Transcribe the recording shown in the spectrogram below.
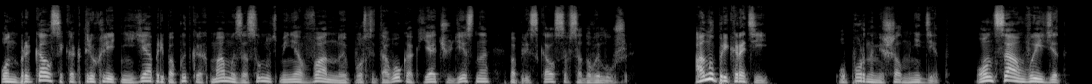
Он брыкался, как трехлетний я, при попытках мамы засунуть меня в ванную после того, как я чудесно поплескался в садовой луже. «А ну прекрати!» Упорно мешал мне дед. «Он сам выйдет,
